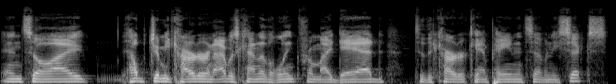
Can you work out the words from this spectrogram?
and so I helped Jimmy Carter, and I was kind of the link from my dad to the Carter campaign in '76,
